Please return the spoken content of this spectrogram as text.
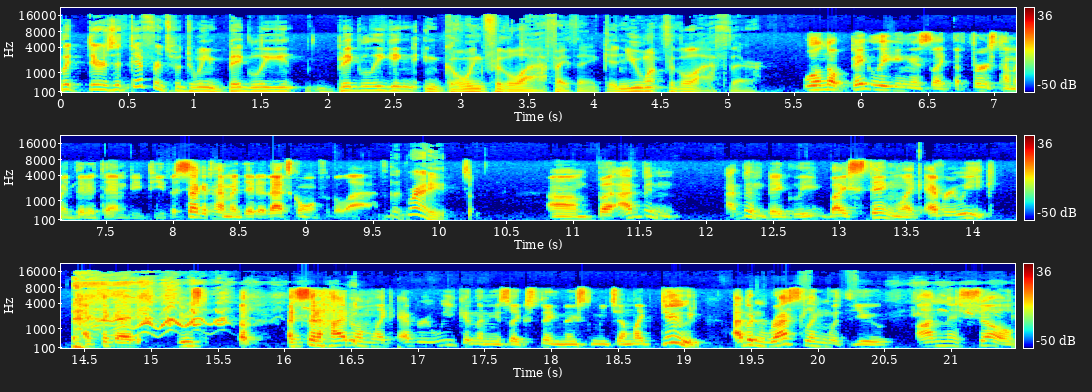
But there's a difference between big league, big leaguing, and going for the laugh. I think, and you went for the laugh there. Well, no, big leaguing is like the first time I did it to MVP. The second time I did it, that's going for the laugh. Right. Um, but I've been I've been big league by Sting like every week. I think I do stuff. I said hi to him like every week, and then he's like, "Sting, nice to meet you." I'm like, "Dude, I've been wrestling with you on this show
